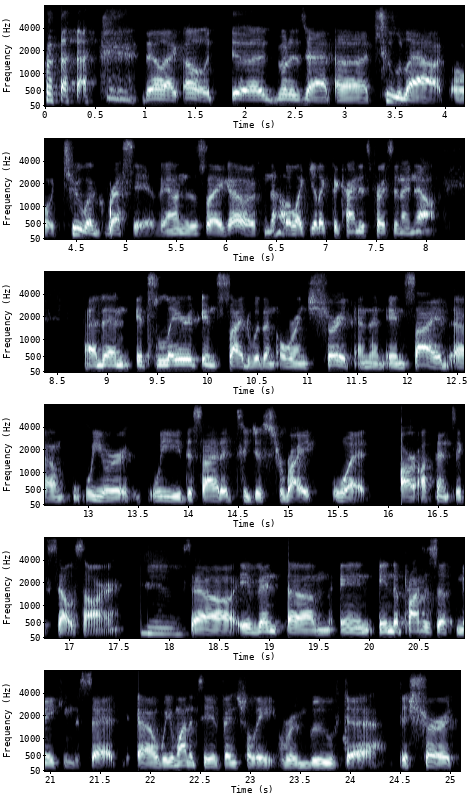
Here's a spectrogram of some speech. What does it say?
They're like, oh, uh, what is that? Uh, too loud or too aggressive. And I'm just like, oh, no, like you're like the kindest person I know. And then it's layered inside with an orange shirt. And then inside, um, we were we decided to just write what our authentic selves are. Mm. So, event um, in in the process of making the set, uh, we wanted to eventually remove the the shirt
